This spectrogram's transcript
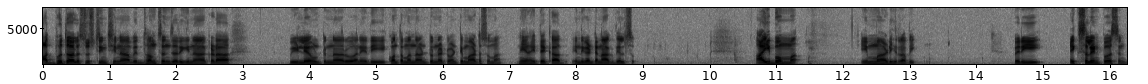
అద్భుతాలు సృష్టించిన విధ్వంసం జరిగిన అక్కడ వీళ్ళే ఉంటున్నారు అనేది కొంతమంది అంటున్నటువంటి మాట సుమ నేనైతే కాదు ఎందుకంటే నాకు తెలుసు. ఐ బొమ్మ Immadi Ravi. Very excellent person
